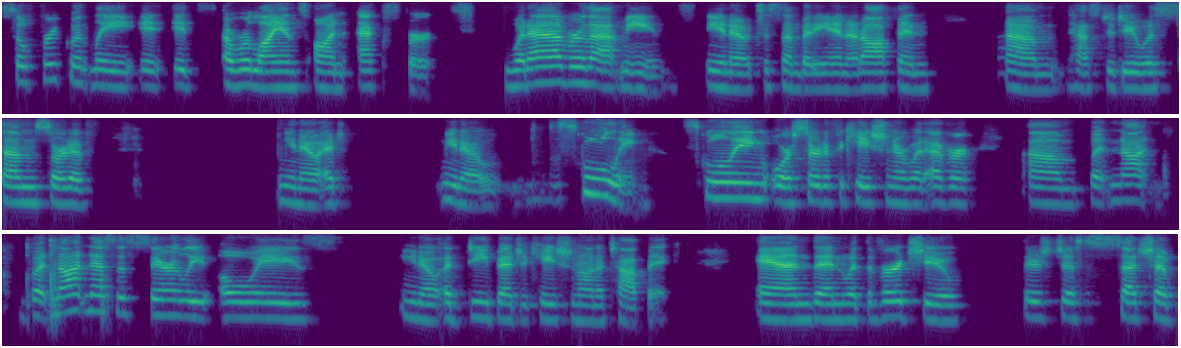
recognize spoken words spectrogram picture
so frequently it, it's a reliance on experts whatever that means, you know, to somebody. And it often um, has to do with some sort of, you know, ed, you know, schooling, schooling or certification or whatever, um, but not, but not necessarily always, you know, a deep education on a topic. And then with the virtue, there's just such a,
